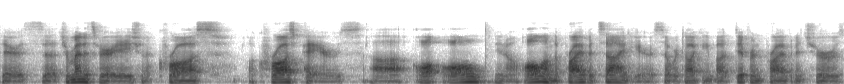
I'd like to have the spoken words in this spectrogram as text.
There's uh, tremendous variation across across payers, uh, all, all, you know, all on the private side here. So we're talking about different private insurers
